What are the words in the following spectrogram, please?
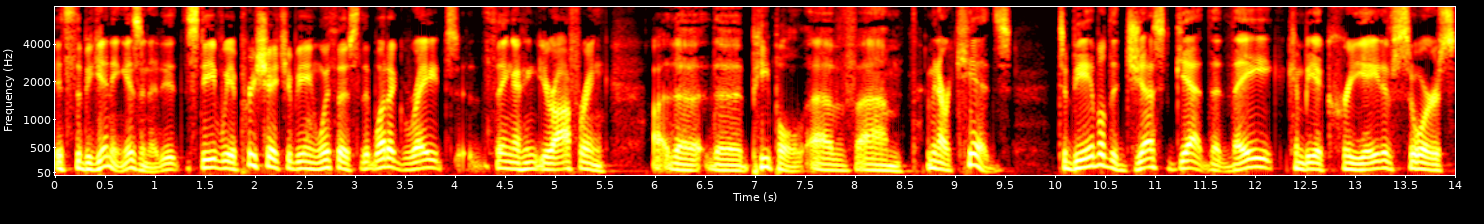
it's the beginning, isn't it? it? Steve, we appreciate you being with us. What a great thing I think you're offering uh, the the people of, um, I mean, our kids to be able to just get that they can be a creative source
